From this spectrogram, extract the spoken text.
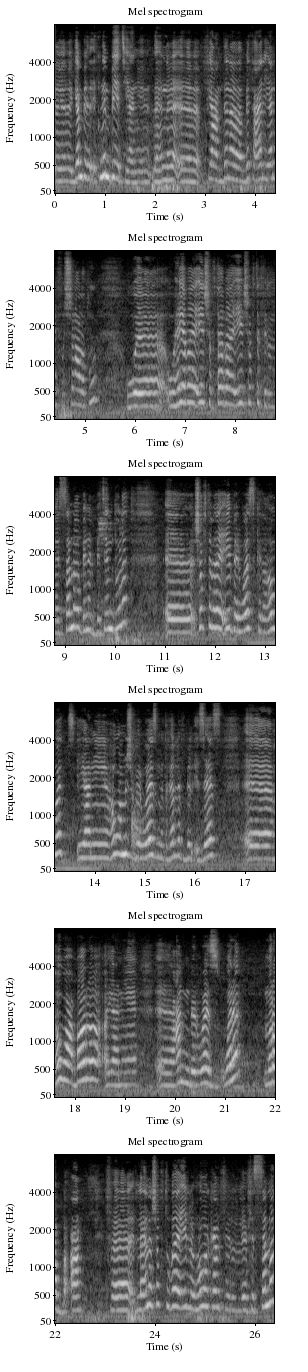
آه، جنب اتنين بيت يعني لأن آه، في عندنا بيت عالي يعني في وشنا على طول. وهي بقى إيه شفتها بقى إيه شفت في السما بين البيتين دولت. آه، شفت بقى إيه برواز كده هوت يعني هو مش برواز متغلف بالإزاز. آه، هو عبارة يعني آه، عن برواز ورق مربع. آه. فاللي أنا شفته بقى إيه اللي هو كان في في السما.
